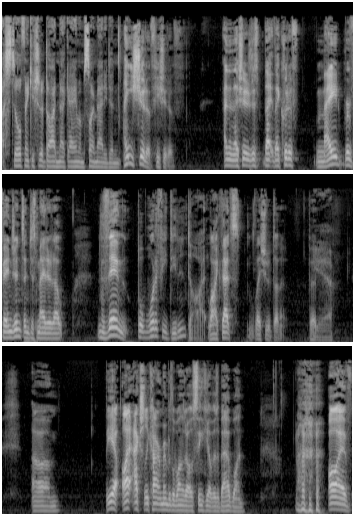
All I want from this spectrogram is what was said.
I still think he should have died in that game. I'm so mad he didn't. He should have. He should have. And then they should have just they they could have made Revengeance and just made it up then. But what if he didn't die? Like that's they should have done it. But Yeah. Um, but yeah, I actually can't remember the one that I was thinking of as a bad one. I've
